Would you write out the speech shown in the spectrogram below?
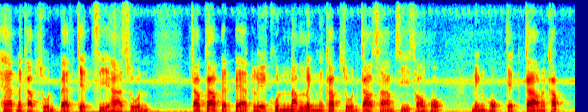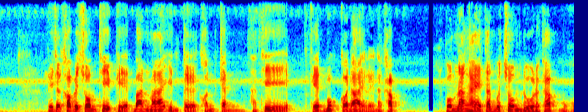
แอดนะครับ 087450 9988 หรือคุณน้ำหนึ่งนะครับ 093426 1679 นะครับ รือจะเข้าไปชมที่เพจบ้านไม้อินเตอร์ขอนแก่นที่ Facebook ก็ได้เลยนะครับ ผมนั่งให้ท่านผู้ชมดูนะครับโอ้โห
